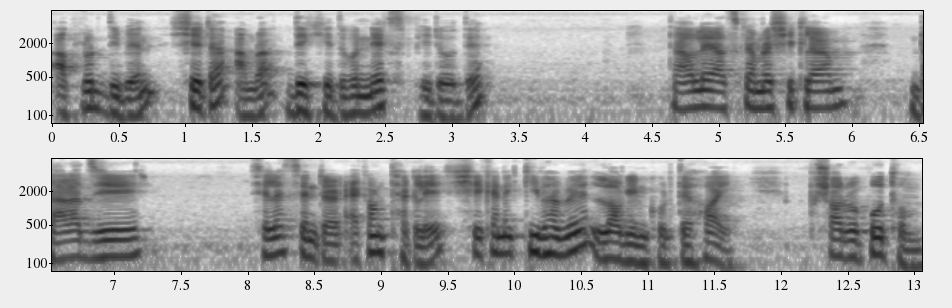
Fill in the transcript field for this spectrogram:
আপলোড দিবেন, সেটা আমরা দেখিয়ে দেবো নেক্সট ভিডিওতে তাহলে আজকে আমরা শিখলাম, দ্বারা যে সেলার সেন্টার অ্যাকাউন্ট থাকলে সেখানে কীভাবে লগ করতে হয়? সর্বপ্রথম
